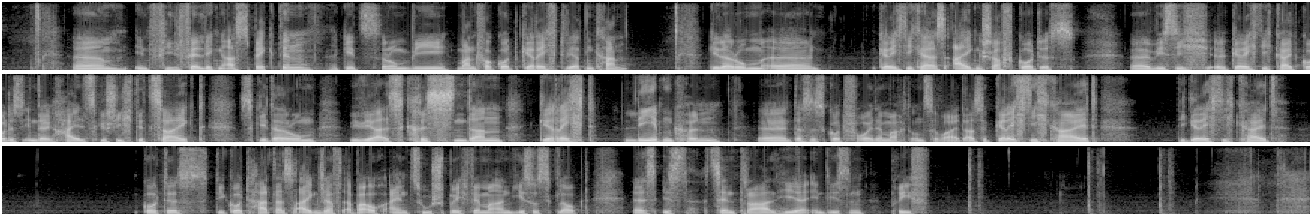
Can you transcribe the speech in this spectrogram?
ähm, in vielfältigen Aspekten. Da geht es darum, wie man vor Gott gerecht werden kann. Es geht darum, äh, Gerechtigkeit als Eigenschaft Gottes, äh, wie sich äh, Gerechtigkeit Gottes in der Heilsgeschichte zeigt. Es geht darum, wie wir als Christen dann gerecht leben können, äh, dass es Gott Freude macht und so weiter. Also Gerechtigkeit, die Gerechtigkeit Gottes, die Gott hat als Eigenschaft, aber auch einen zuspricht, wenn man an Jesus glaubt, es ist zentral hier in diesem Brief.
